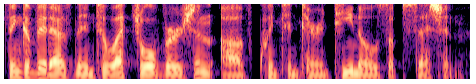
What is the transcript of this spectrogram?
Think of it as the intellectual version of Quentin Tarantino's Obsession.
